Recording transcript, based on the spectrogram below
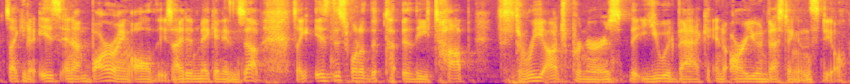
It's like, you know, is, and I'm borrowing all of these. I didn't make any of these up. It's like, is this one of the, t- the top three entrepreneurs that you would back and are you investing in this deal?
